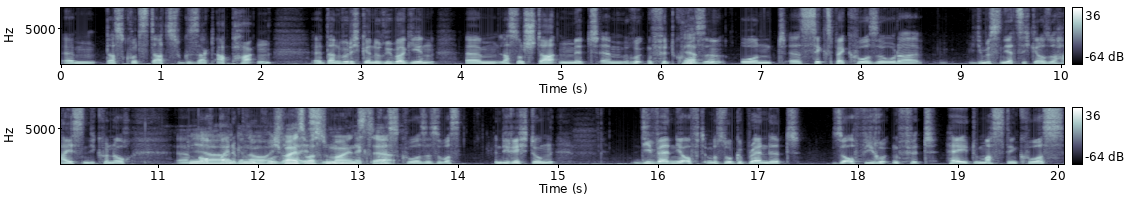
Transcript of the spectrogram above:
ähm, das kurz dazu gesagt abhaken. Äh, dann würde ich gerne rübergehen. Ähm, lass uns starten mit ähm, Rückenfit-Kurse ja. und äh, Sixpack-Kurse oder die müssen jetzt nicht genau so heißen, die können auch äh, ja, genau. Ich weiß, heißen, was du meinst. Expresskurse, ja. sowas in die Richtung. Die werden ja oft immer so gebrandet, so auch wie Rückenfit. Hey, du machst den Kurs,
